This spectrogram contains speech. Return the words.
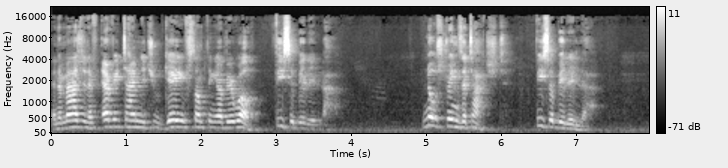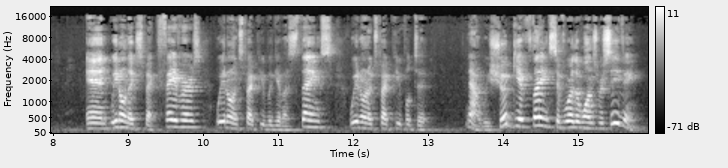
And imagine if every time that you gave something of your wealth, fisabilillah, no strings attached, fisabilillah, and we don't expect favors. We don't expect people to give us thanks. We don't expect people to. Now, we should give thanks if we're the ones receiving.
